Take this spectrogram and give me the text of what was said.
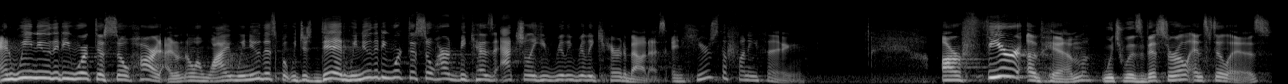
And we knew that he worked us so hard. I don't know why we knew this, but we just did. We knew that he worked us so hard because actually he really, really cared about us. And here's the funny thing our fear of him, which was visceral and still is,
